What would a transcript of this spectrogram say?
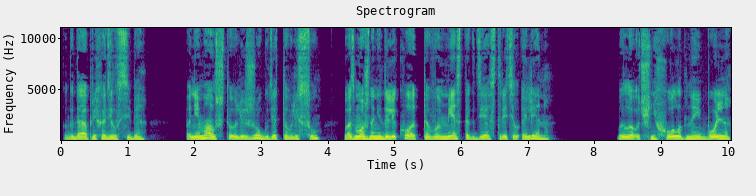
Когда приходил в себя, понимал, что лежу где-то в лесу, возможно, недалеко от того места, где я встретил Елену. Было очень холодно и больно.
